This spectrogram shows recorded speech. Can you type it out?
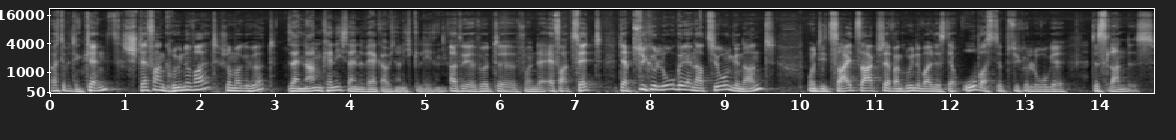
weißt du, ob du den kennst? Stefan Grünewald, schon mal gehört? Seinen Namen kenne ich, seine Werke habe ich noch nicht gelesen. Also er wird äh, von der FAZ der Psychologe der Nation genannt und die Zeit sagt, Stefan Grünewald ist der oberste Psychologe des Landes.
